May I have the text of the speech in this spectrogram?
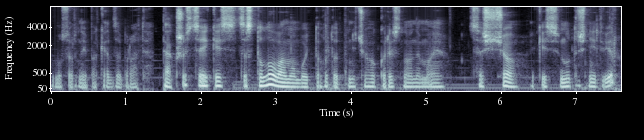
Мусорний пакет забрати. Так, щось це якесь. Це столова, мабуть, того тут нічого корисного немає. Це що? Якийсь внутрішній двір?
